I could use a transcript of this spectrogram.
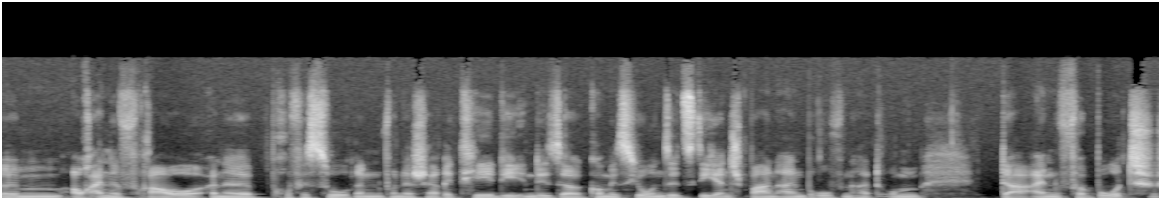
ähm, auch eine Frau, eine Professorin von der Charité, die in dieser Kommission sitzt, die Jens Spahn einberufen hat, um da ein Verbot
